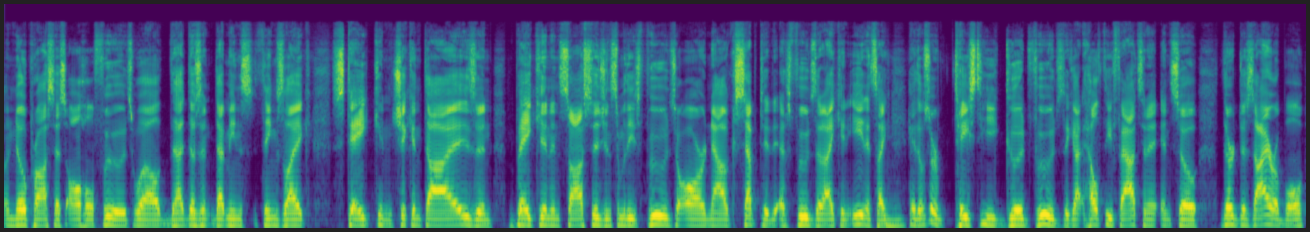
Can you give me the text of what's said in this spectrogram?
no process all whole foods. Well, that doesn't that means things like steak and chicken thighs and bacon and sausage and some of these foods are now accepted as foods that I can eat. And it's like, Mm-hmm. hey, those are tasty, good foods. They got healthy fats in it, and so they're desirable.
